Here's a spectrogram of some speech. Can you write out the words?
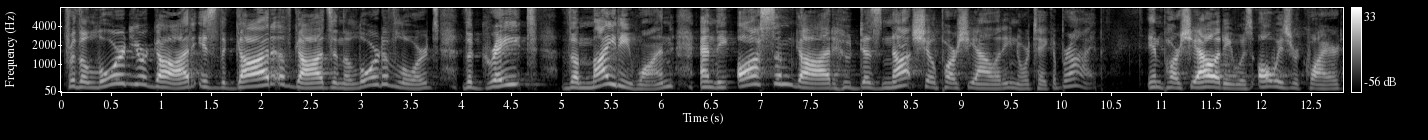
"For the Lord your God is the God of gods and the Lord of lords, the great, the mighty one, and the awesome God who does not show partiality nor take a bribe." Impartiality was always required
